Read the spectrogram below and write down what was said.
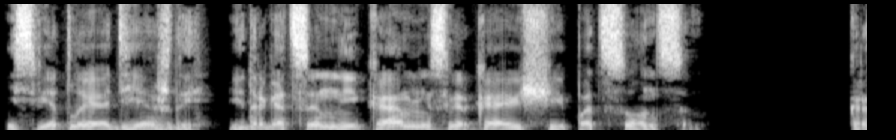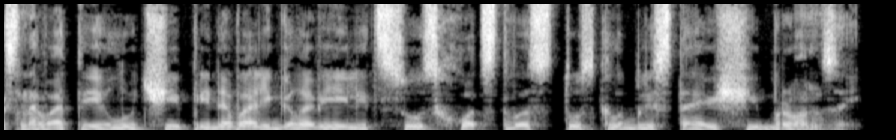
и светлые одежды, и драгоценные камни, сверкающие под солнцем. Красноватые лучи придавали голове и лицу сходство с тускло-блистающей бронзой.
